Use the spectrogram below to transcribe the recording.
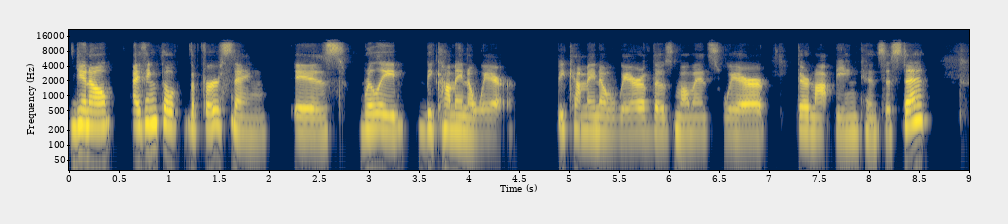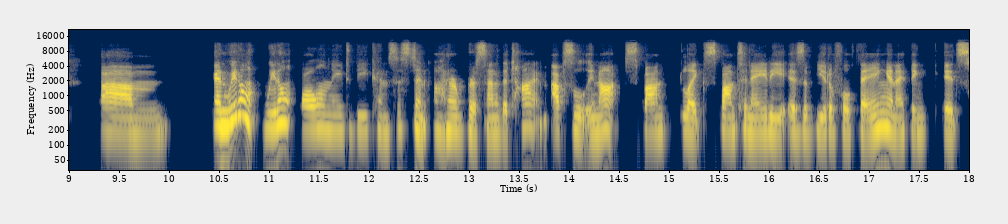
you know, I think the the first thing is really becoming aware, becoming aware of those moments where they're not being consistent. Um, and we don't we don't all need to be consistent 100% of the time absolutely not Spont- like spontaneity is a beautiful thing and i think it's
